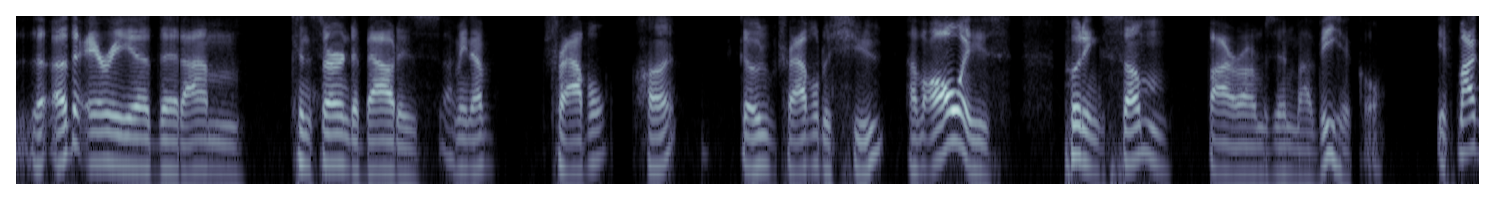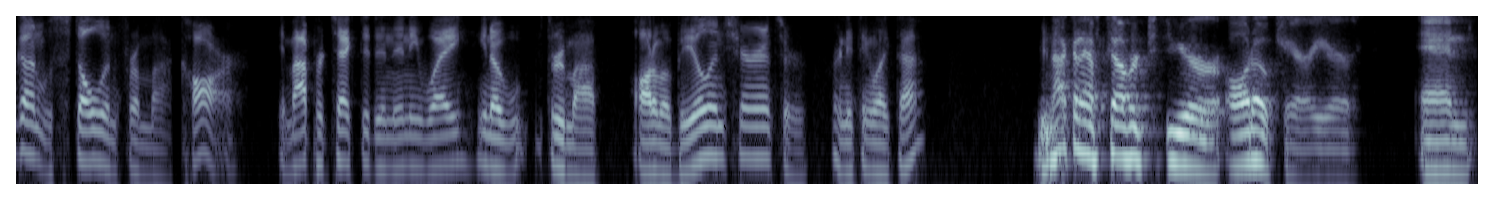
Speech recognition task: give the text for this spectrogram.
the other area that I'm concerned about is, I mean, I've travel, hunt, go travel to shoot. I've always putting some firearms in my vehicle. If my gun was stolen from my car, am I protected in any way? You know, through my automobile insurance or, or anything like that? You're not going to have coverage through your auto carrier. And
